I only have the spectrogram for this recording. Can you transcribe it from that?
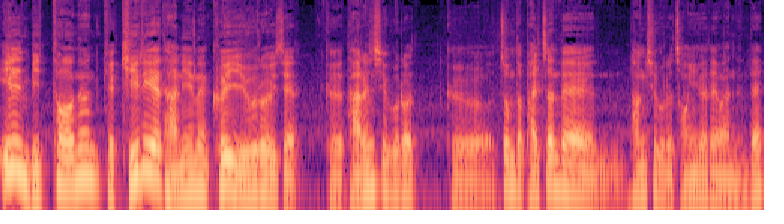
1미터는 길이의 단위는 그 이후로 이제 그 다른 식으로 그 좀 더 발전된 방식으로 정의가 돼 왔는데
